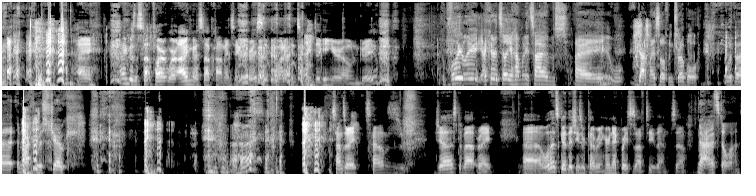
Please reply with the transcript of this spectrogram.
I, I think there's a stop part where I'm going to stop commenting, Chris. If you want to continue digging your own grave, completely, I couldn't tell you how many times I w- got myself in trouble with an innocuous joke. uh-huh. sounds right. Sounds just about right. Uh, well, that's good that she's recovering. Her neck brace is off too. Then, so No, that's still on.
